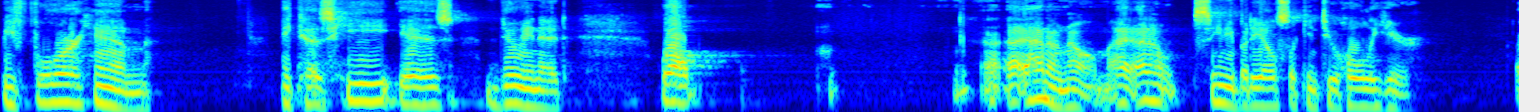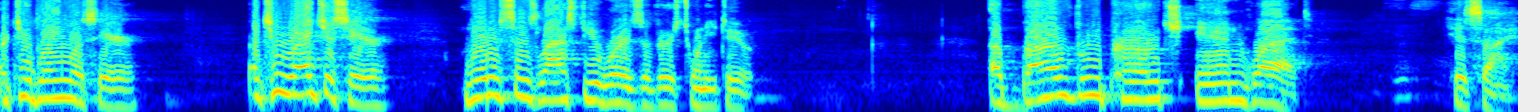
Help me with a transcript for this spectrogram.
before Him because He is doing it. Well, I, I don't know. I, I don't see anybody else looking too holy here, or too blameless here, or too righteous here. Notice those last few words of verse 22. Above reproach in what? His side.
